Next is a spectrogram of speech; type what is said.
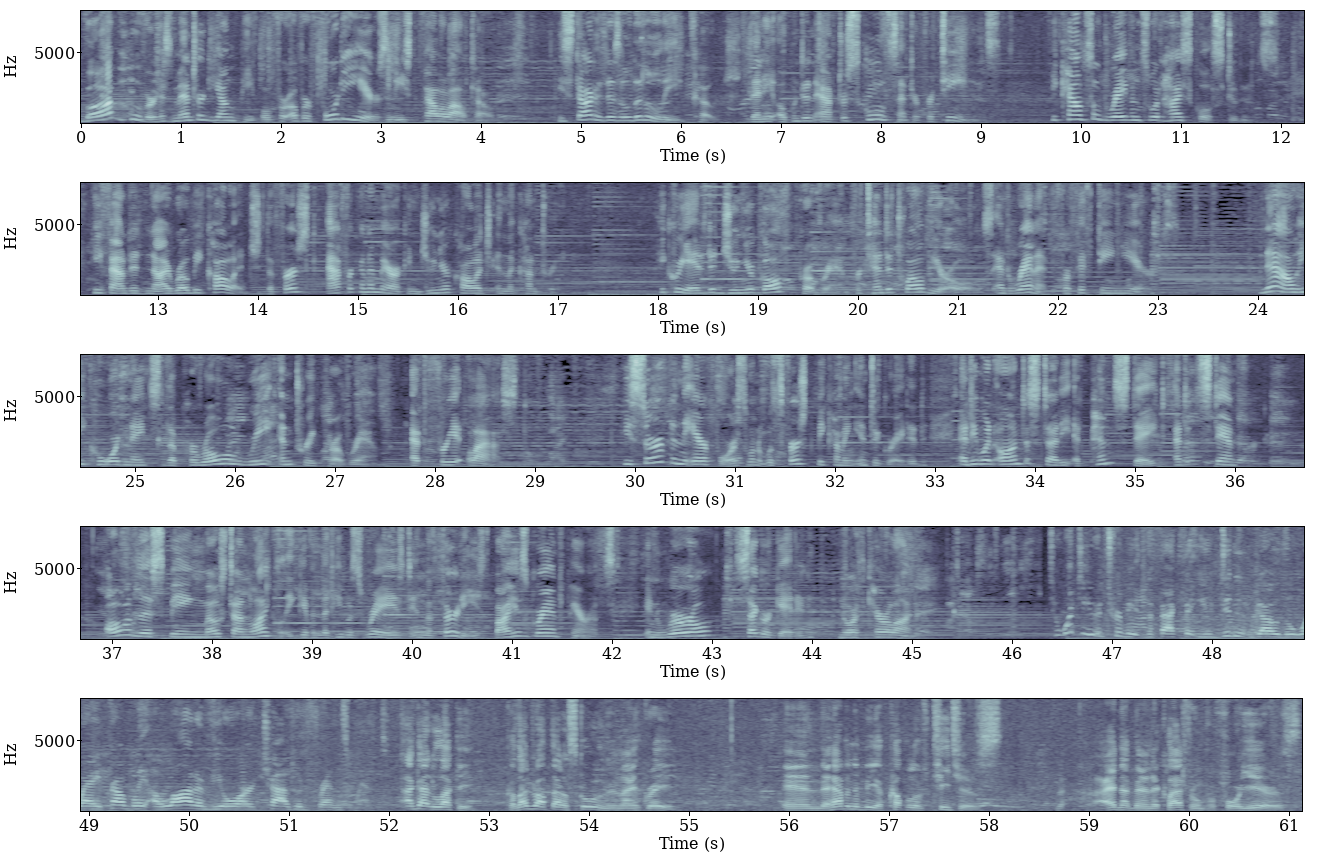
Bob Hoover has mentored young people for over 40 years in East Palo Alto. He started as a Little League coach, then he opened an after school center for teens. He counseled Ravenswood High School students. He founded Nairobi College, the first African American junior college in the country. He created a junior golf program for 10 to 12 year olds and ran it for 15 years. Now he coordinates the Parole Reentry Program at Free at Last. He served in the Air Force when it was first becoming integrated, and he went on to study at Penn State and at Stanford. All of this being most unlikely given that he was raised in the 30s by his grandparents in rural, segregated North Carolina. To what do you attribute the fact that you didn't go the way probably a lot of your childhood friends went? I got lucky because I dropped out of school in the ninth grade. And there happened to be a couple of teachers. I had not been in their classroom for four years.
